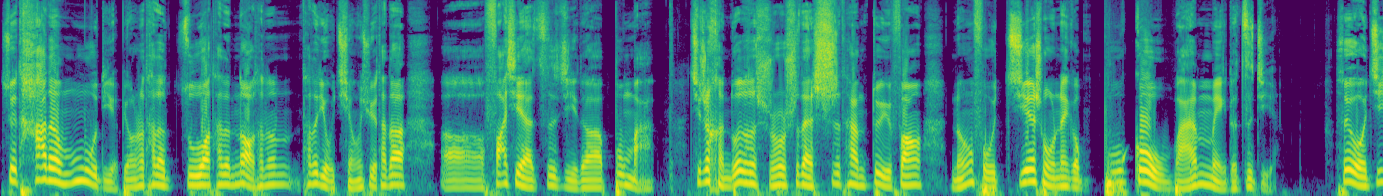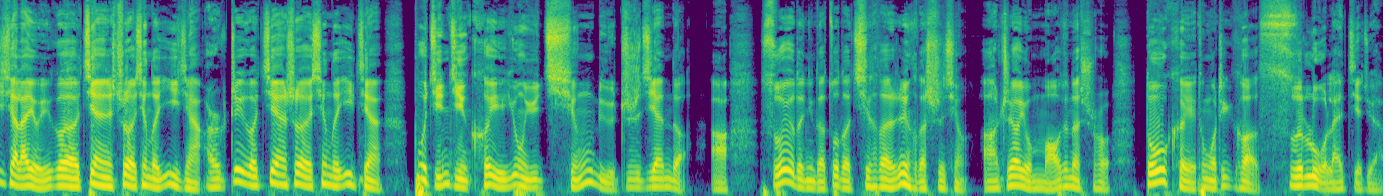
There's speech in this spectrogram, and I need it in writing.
所以他的目的，比方说他的作、他的闹、他的他的有情绪、他的呃发泄自己的不满，其实很多的时候是在试探对方能否接受那个不够完美的自己。所以我接下来有一个建设性的意见，而这个建设性的意见不仅仅可以用于情侣之间的啊，所有的你的做的其他的任何的事情啊，只要有矛盾的时候，都可以通过这个思路来解决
